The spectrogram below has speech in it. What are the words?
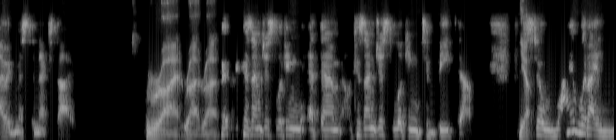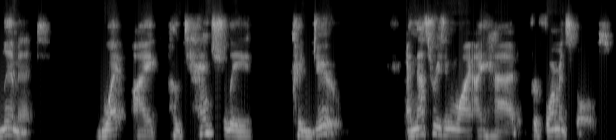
I would miss the next dive. Right, right, right. Because I'm just looking at them, because I'm just looking to beat them. Yeah. So why would I limit what I potentially could do? And that's the reason why I had performance goals.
